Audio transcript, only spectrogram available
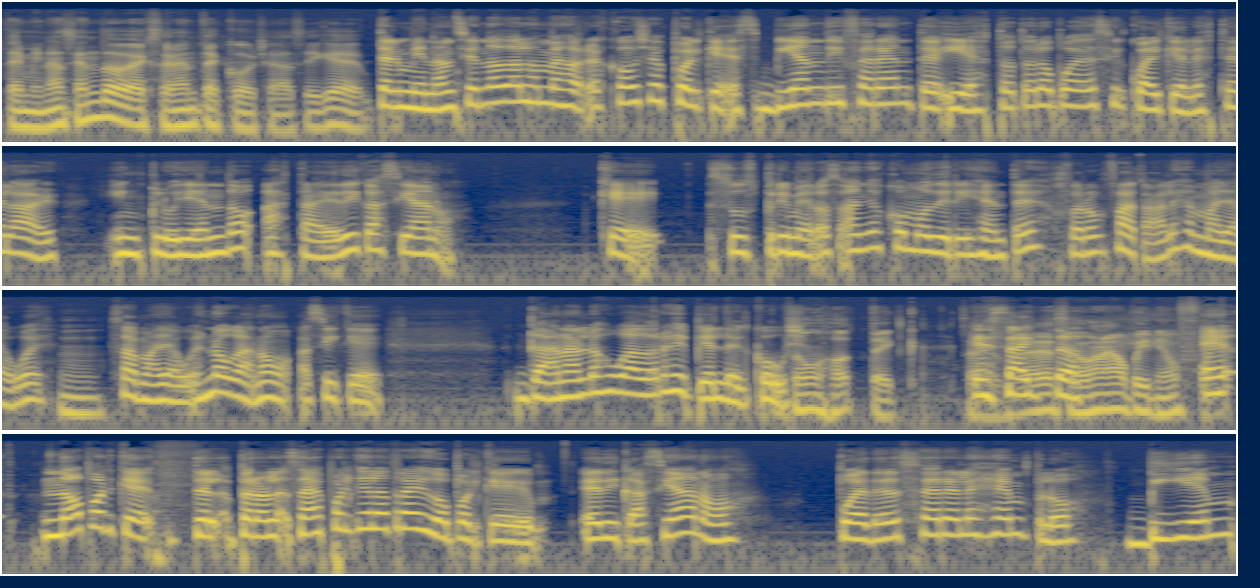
terminan siendo excelentes coaches. Así que Terminan siendo de los mejores coaches porque es bien diferente y esto te lo puede decir cualquier estelar, incluyendo hasta Eddie Casiano, que sus primeros años como dirigente fueron fatales en Mayagüez. Mm. O sea, Mayagüez no ganó, así que ganan los jugadores y pierde el coach. es un hot take. O sea, Exacto. Es una opinión Eh, fuerte. no, porque, te pero ¿sabes por qué la traigo? Porque Eddie Casiano puede ser el ejemplo bien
